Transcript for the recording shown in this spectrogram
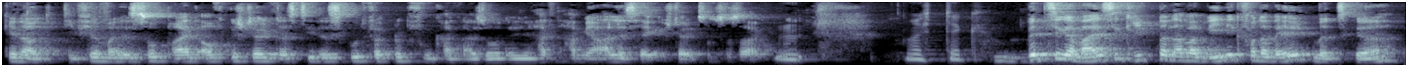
genau, die Firma ist so breit aufgestellt, dass die das gut verknüpfen kann. Also die hat, haben ja alles hergestellt sozusagen. Mhm. Richtig. Witzigerweise kriegt man aber wenig von der Welt mit. Gell?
